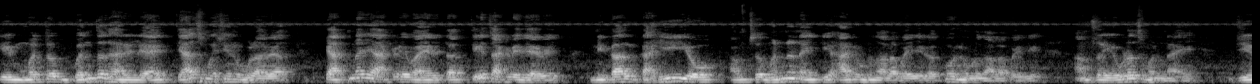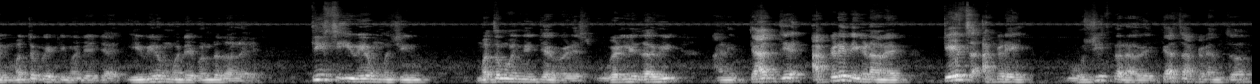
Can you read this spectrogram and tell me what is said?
ते मतं बंद झालेले आहेत त्याच मशीन उघडाव्यात त्यातनं जे आकडे बाहेर येतात तेच आकडे द्यावेत. निकाल काहीही येऊ आमचं म्हणणं नाही की हा निवडून आला पाहिजे का तो निवडून आला पाहिजे. आमचं एवढंच म्हणणं आहे जे मतपेटीमध्ये ज्या ई व्ही एममध्ये बंद झालं आहे तीच ई व्ही एम मशीन मतमोजणीच्या वेळेस उघडली जावी आणि त्यात जे आकडे निघणार आहेत तेच आकडे घोषित करावे. त्याच आकड्यांचं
